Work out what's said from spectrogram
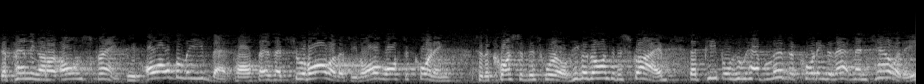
depending on our own strength. We've all believed that. Paul says that's true of all of us. We've all walked according to the course of this world. He goes on to describe that people who have lived according to that mentality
